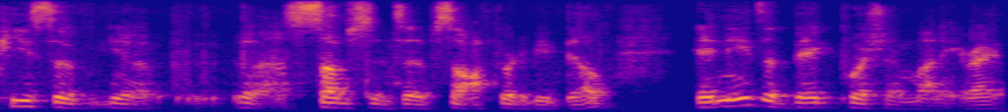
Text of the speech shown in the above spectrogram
piece of you know uh, substantive software to be built it needs a big push of money right?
